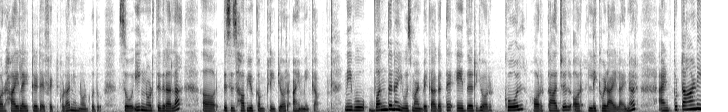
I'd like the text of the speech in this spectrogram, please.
ಆರ್ ಹೈಲೈಟೆಡ್ ಎಫೆಕ್ಟ್ ಕೂಡ ನೀವು ನೋಡ್ಬೋದು. ಸೊ ಈಗ ನೋಡ್ತಿದ್ರಲ್ಲ this is how you complete your eye makeup ನೀವು ಒಂದನ್ನು ಯೂಸ್ ಮಾಡಬೇಕಾಗತ್ತೆ either your kohl or kajal or liquid eyeliner and ಪುಟಾಣಿ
